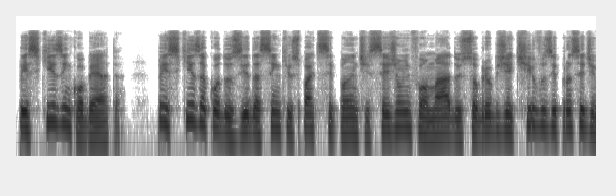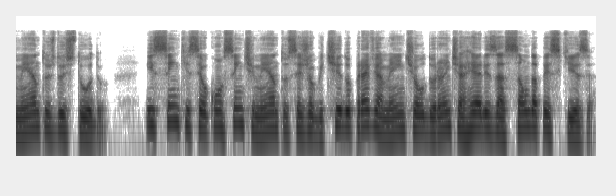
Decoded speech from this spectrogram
Pesquisa encoberta. Pesquisa conduzida sem que os participantes sejam informados sobre objetivos e procedimentos do estudo, e sem que seu consentimento seja obtido previamente ou durante a realização da pesquisa.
